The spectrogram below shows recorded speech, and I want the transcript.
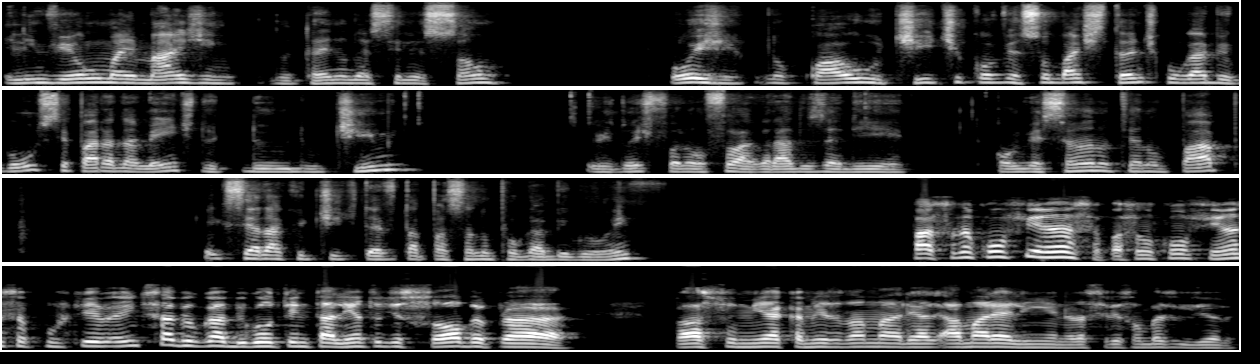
ele enviou uma imagem do treino da seleção hoje, no qual o Tite conversou bastante com o Gabigol separadamente do, do, do time. Os dois foram flagrados ali conversando, tendo um papo. O que, será que o Tite deve estar tá passando pro Gabigol, hein? Passando confiança, passando confiança, porque a gente sabe que o Gabigol tem talento de sobra para assumir a camisa da amarelinha né, da seleção brasileira.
